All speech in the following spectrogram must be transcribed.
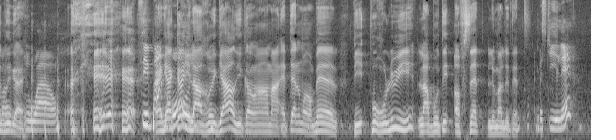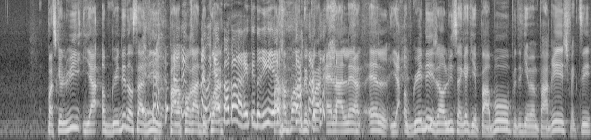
ugly mind. guy. Wow. C'est pas Un gars, drôle. quand il la regarde, il est comme, ah, elle est tellement belle. Puis pour lui, la beauté offset le mal de tête. Parce qu'il est laid? Parce que lui, il a upgradé dans sa vie par rapport à de Arrête, quoi? Elle pas encore arrêté de Par rire. rapport à de quoi elle a l'air, elle, il a upgradé. Genre, lui, c'est un gars qui est pas beau, peut-être qu'il est même pas riche. Fait que, tu sais,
